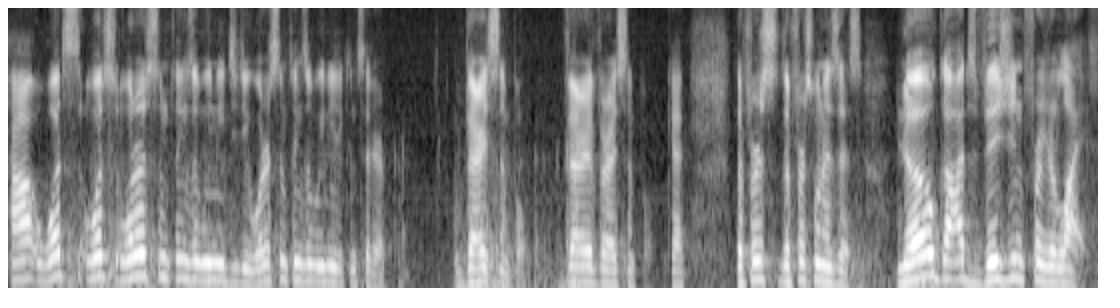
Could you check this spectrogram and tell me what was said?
How, what's, what's, what are some things that we need to do? What are some things that we need to consider? Very simple. Very, very simple. Okay? The first, the first one is this know God's vision for your life.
